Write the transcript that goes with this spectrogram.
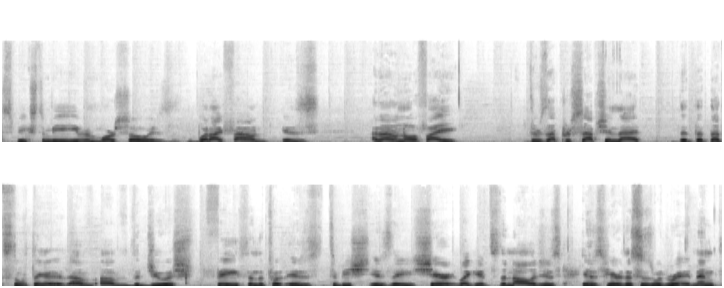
speaks to me even more so is what i found is and i don't know if i there's that perception that that, that that's the thing of of the Jewish faith and the to- is to be sh- is they share it like it's the knowledge is is here this is what's written and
